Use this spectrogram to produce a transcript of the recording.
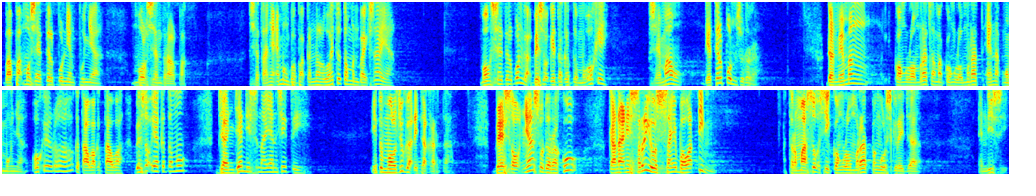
Bapak mau saya telepon yang punya Mall Central Park. Saya tanya, emang Bapak kenal? Wah itu teman baik saya. Mau saya telepon nggak? Besok kita ketemu. Oke, saya mau. Dia telepon saudara. Dan memang konglomerat sama konglomerat enak ngomongnya. Oke udah ketawa-ketawa. Besok ya ketemu. Janjian di Senayan City. Itu mall juga di Jakarta. Besoknya saudaraku, karena ini serius saya bawa tim. Termasuk si konglomerat pengurus gereja NDC.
